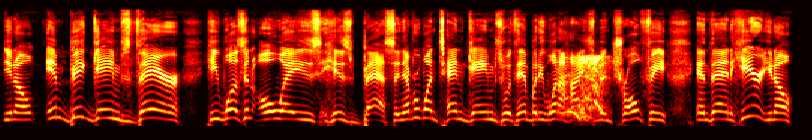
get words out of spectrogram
you know, in big games there, he wasn't always his best. They never won 10 games with him, but he won a Heisman Trophy. And then here, you know,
